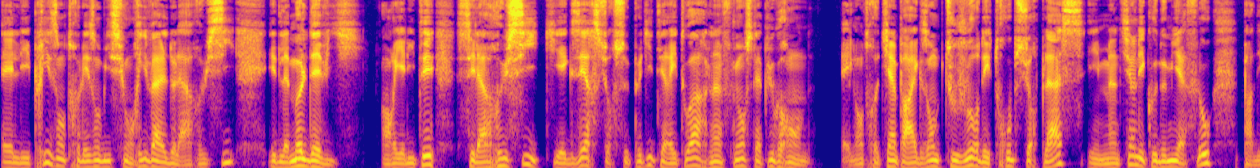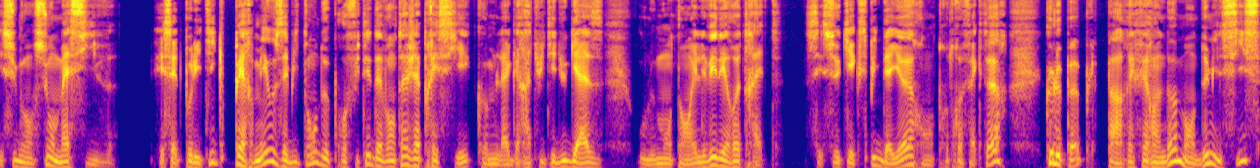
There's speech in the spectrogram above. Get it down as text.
elle est prise entre les ambitions rivales de la Russie et de la Moldavie. En réalité, c'est la Russie qui exerce sur ce petit territoire l'influence la plus grande. Elle entretient par exemple toujours des troupes sur place et maintient l'économie à flot par des subventions massives. Et cette politique permet aux habitants de profiter d'avantages appréciés comme la gratuité du gaz ou le montant élevé des retraites. C'est ce qui explique d'ailleurs, entre autres facteurs, que le peuple, par référendum en 2006,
